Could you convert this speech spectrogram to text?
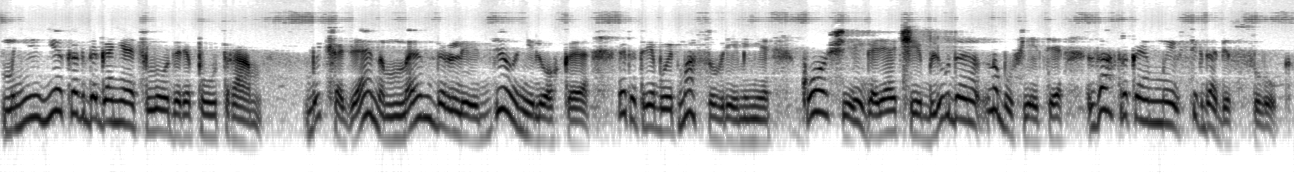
Мне некогда гонять лодыря по утрам. Быть хозяином Мендерли — дело нелегкое. Это требует массу времени. Кофе и горячие блюда на буфете. Завтракаем мы всегда без слуг».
